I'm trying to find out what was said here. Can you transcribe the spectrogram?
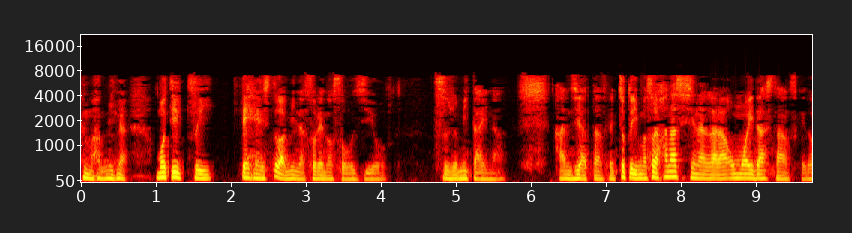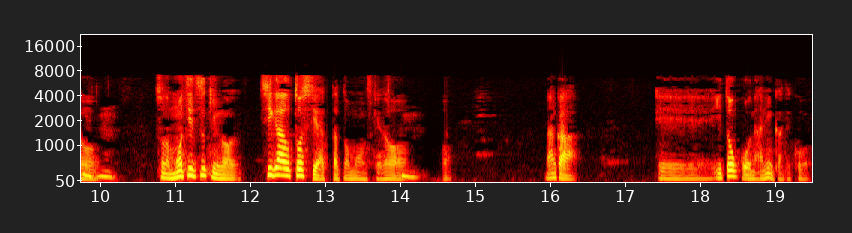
まあみんな、餅ついてへん人はみんなそれの掃除をするみたいな感じやったんですけど、ちょっと今そういう話しながら思い出したんですけど、うんその餅つきの違う年やったと思うんですけど、うん。なんか、えー、いとこ何人かでこ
